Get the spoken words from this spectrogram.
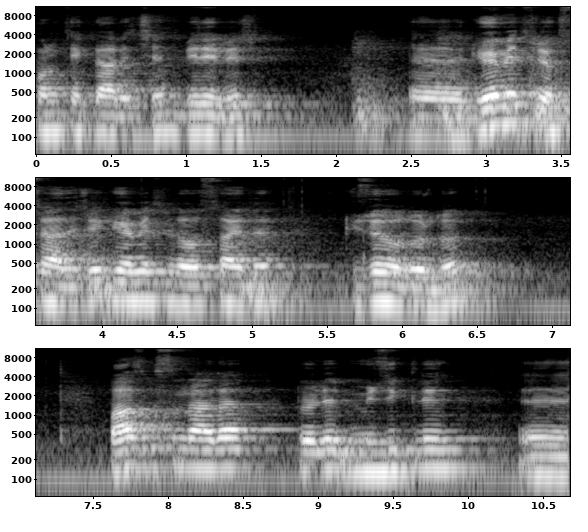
konu tekrar için birebir. Ee, geometri yok sadece. Geometri de olsaydı güzel olurdu. Bazı kısımlarda böyle müzikli, e,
